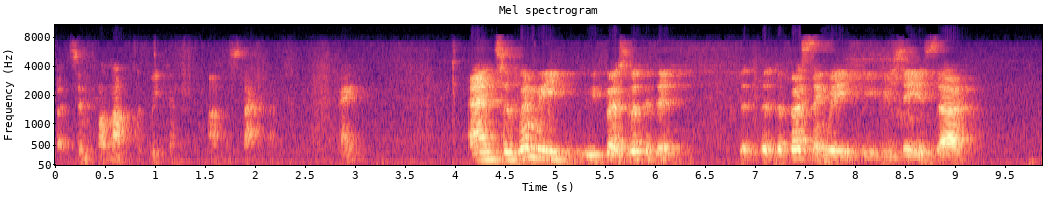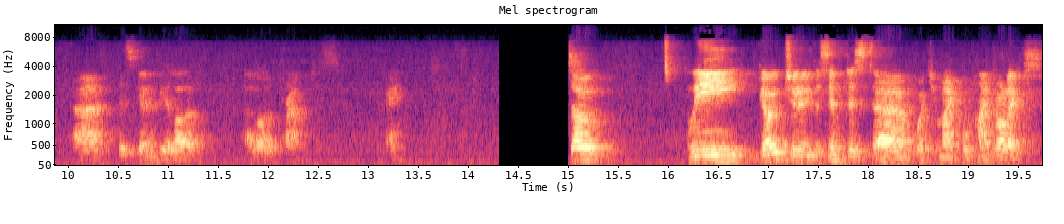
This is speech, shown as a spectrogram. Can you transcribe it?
but simple enough that we can understand that. Okay? And so when we, we first look at it, the, the, the first thing we, we, we see is uh, uh, there's going to be a lot of a lot of parameters. Okay. So we go to the simplest, uh, what you might call hydraulics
